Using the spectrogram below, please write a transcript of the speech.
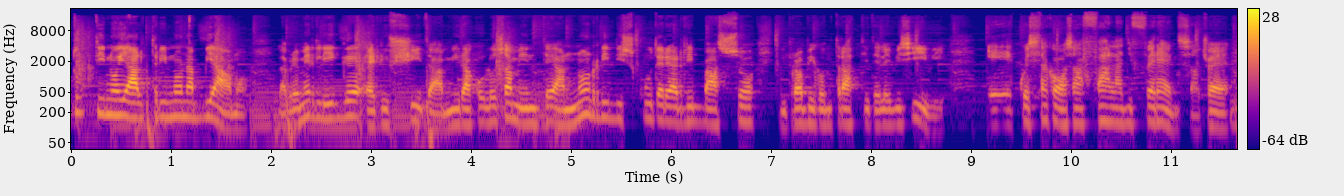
tutti noi altri non abbiamo. La Premier League è riuscita miracolosamente a non ridiscutere a ribasso i propri contratti televisivi e questa cosa fa la differenza, cioè mm.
